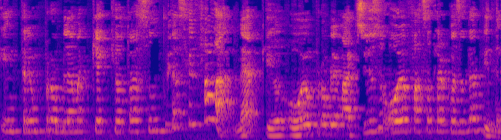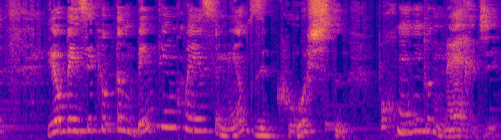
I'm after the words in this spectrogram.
entrei um problema que é que outro assunto que eu sei falar, né? Porque ou eu problematizo ou eu faço outra coisa da vida. E eu pensei que eu também tenho conhecimentos e gosto por mundo nerd.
